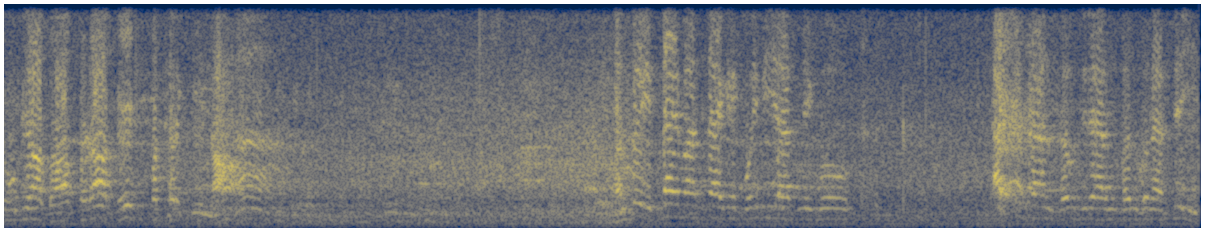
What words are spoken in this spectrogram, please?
डूबिया बापड़ा देख पत्थर की नाम हाँ। हम तो इतना ही मानता है कि कोई भी आदमी को आत्मज्ञान रौद्रान बंद होना चाहिए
